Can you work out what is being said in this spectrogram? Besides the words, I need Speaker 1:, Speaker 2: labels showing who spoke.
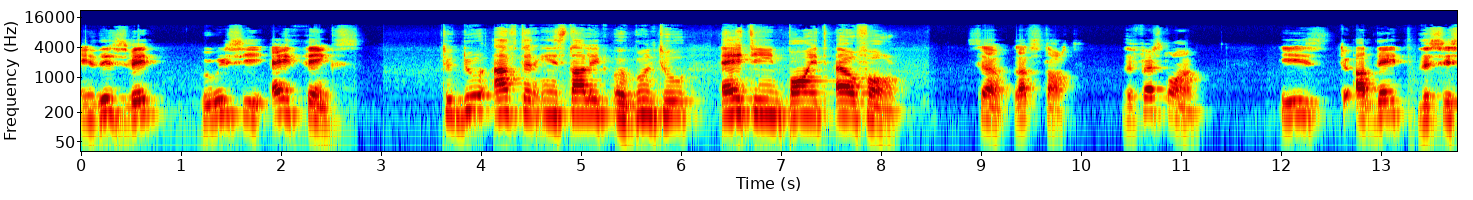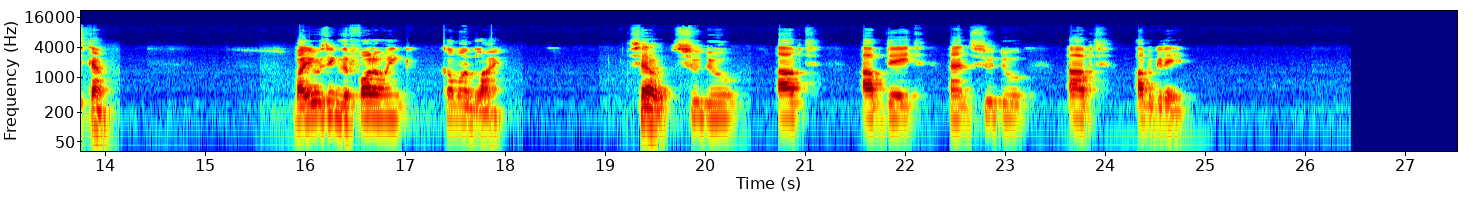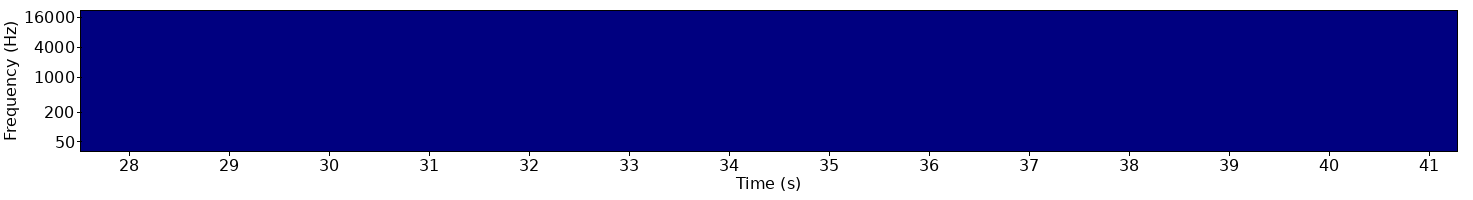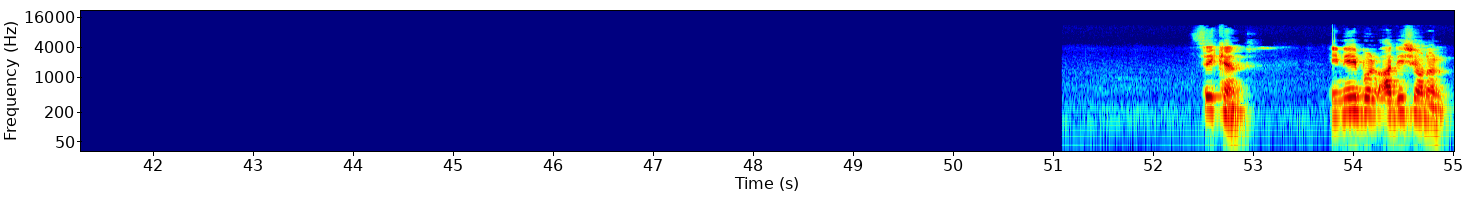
Speaker 1: In this vid, we will see 8 things
Speaker 2: to do after installing Ubuntu 18.04.
Speaker 1: So let's start. The first one is to update the system by using the following command line. So sudo apt update and sudo apt upgrade. Second, enable additional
